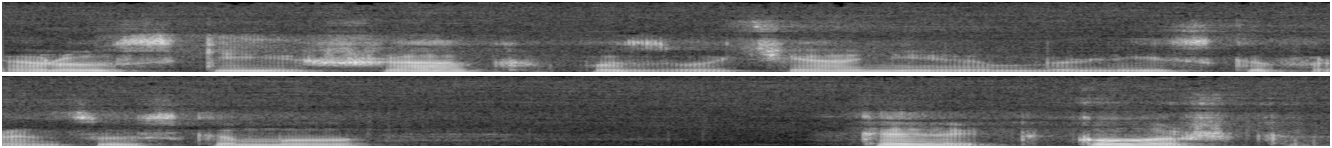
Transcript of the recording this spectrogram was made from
Русский шаг по звучанию близко французскому «кэт» — «кошка».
